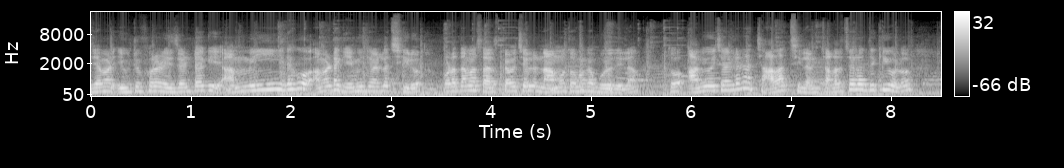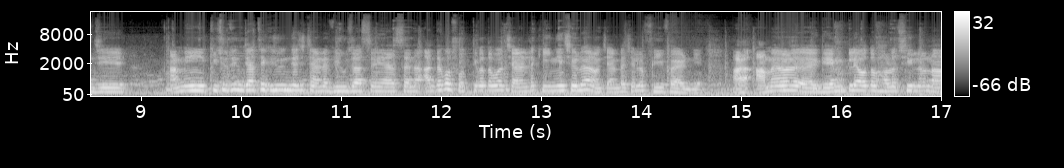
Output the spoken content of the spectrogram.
যে আমার ইউটিউব খোলার রিজনটা কি? আমি, দেখো, আমার একটা গেমিং চ্যানেলটা ছিল, ওটাতে আমার সাবস্ক্রাইবার ছিল, নামও তোমাকে বলে দিলাম। তো আমি ওই চ্যানেলটা না চালাচ্ছিলাম। চালাতে চালাতে কী হলো, যে আমি কিছুদিন যাচ্ছে কিছুদিন যাচ্ছে চ্যানেলে ভিউজ আসছে নিয়ে আসছে না। আর দেখো, সত্যি কথা বলতে চ্যানেলটা কী নিয়ে ছিল জানো? চ্যানেলটা ছিল ফ্রি ফায়ার নিয়ে। আর আমার গেম প্লে অত ভালো ছিল না,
